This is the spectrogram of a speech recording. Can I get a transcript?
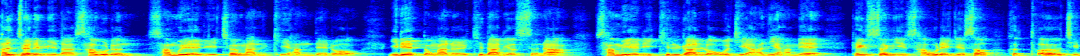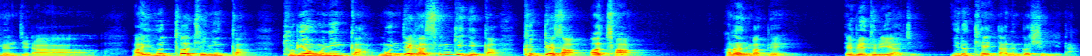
8절입니다. 사울은 사무엘이 정한 기한대로 이래 동안을 기다렸으나 사무엘이 길갈로 오지 아니하매 백성이 사울에게서 흩어지는지라. 아, 흩어지니까 두려우니까 문제가 생기니까 그때서 아차 하나님 앞에 예배드려야지 이렇게 했다는 것입니다.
